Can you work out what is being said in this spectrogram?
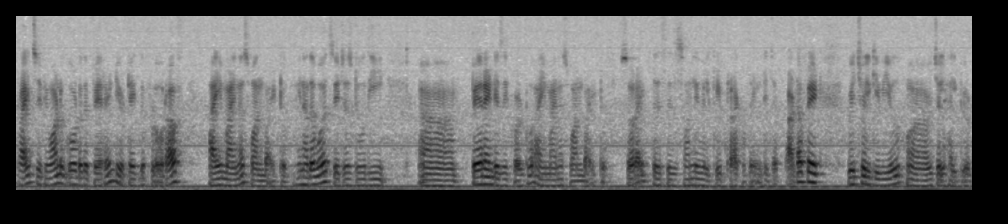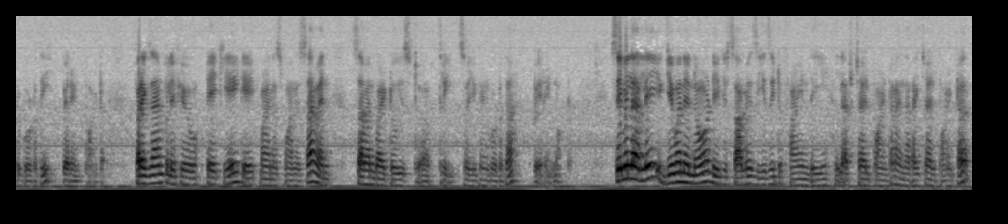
right? So if you want to go to the parent you take the floor of i minus 1 by 2 in other words you just do the uh, parent is equal to i minus 1 by 2 so right this is only will keep track of the integer part of it which will give you uh, which will help you to go to the parent pointer. For example if you take 8 8 minus 1 is 7 7 by 2 is uh, 3 so you can go to the parent node. Similarly given a node it's always easy to find the left child pointer and the right child pointer.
